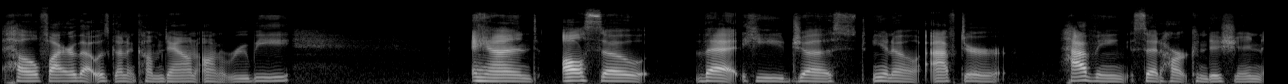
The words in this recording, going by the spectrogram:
hellfire that was going to come down on Ruby. And also that he just, you know, after having said heart condition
